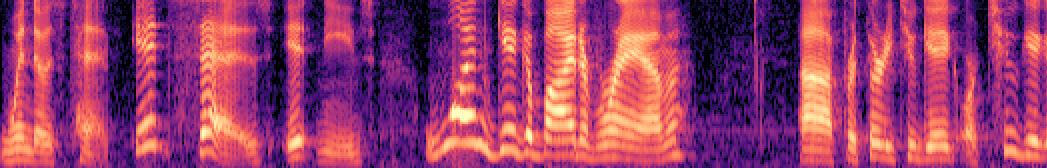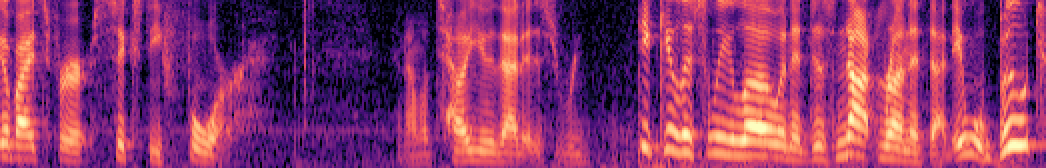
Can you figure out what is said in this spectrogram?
Windows 10. It says it needs one gigabyte of RAM uh, for 32 gig or two gigabytes for 64. And I will tell you that is ridiculously low and it does not run at that. It will boot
